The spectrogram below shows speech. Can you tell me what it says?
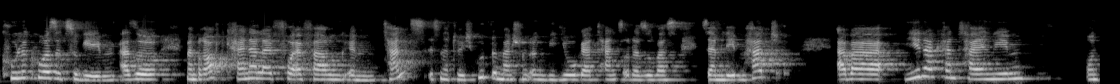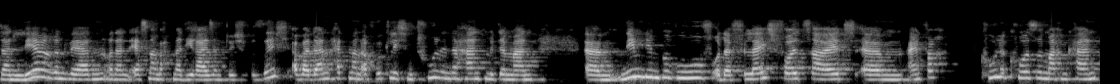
coole Kurse zu geben. Also man braucht keinerlei Vorerfahrung im Tanz. Ist natürlich gut, wenn man schon irgendwie Yoga, Tanz oder sowas in seinem Leben hat. Aber jeder kann teilnehmen und dann Lehrerin werden und dann erstmal macht man die Reise natürlich für sich, aber dann hat man auch wirklich ein Tool in der Hand, mit dem man ähm, neben dem Beruf oder vielleicht Vollzeit ähm, einfach coole Kurse machen kann,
